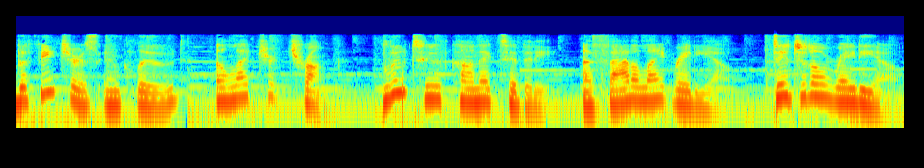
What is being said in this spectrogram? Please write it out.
The features include electric trunk, Bluetooth connectivity, a satellite radio, digital radio,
